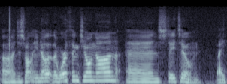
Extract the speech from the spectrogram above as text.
Uh, just want to let you know that there were things going on, and stay tuned. Bye.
